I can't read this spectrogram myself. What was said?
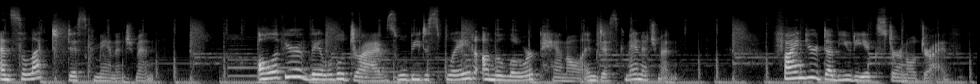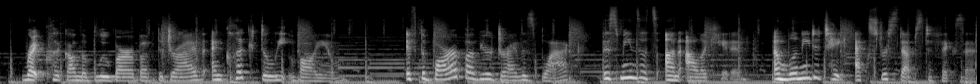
and select Disk Management. All of your available drives will be displayed on the lower panel in Disk Management. Find your WD external drive. Right-click on the blue bar above the drive and click Delete Volume. If the bar above your drive is black, this means it's unallocated, and we'll need to take extra steps to fix it.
